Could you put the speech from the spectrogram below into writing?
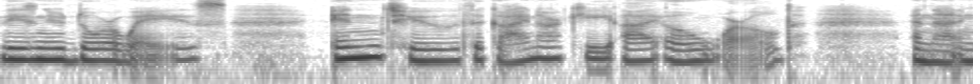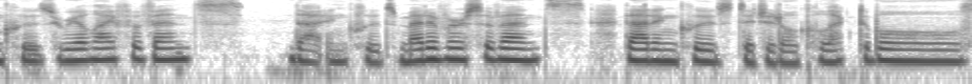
these new doorways into the Gynarchy IO world. And that includes real life events, that includes metaverse events, that includes digital collectibles,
